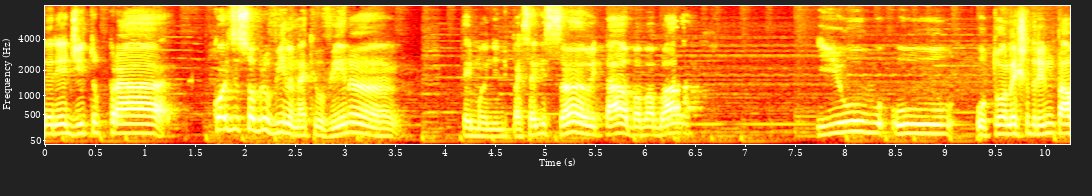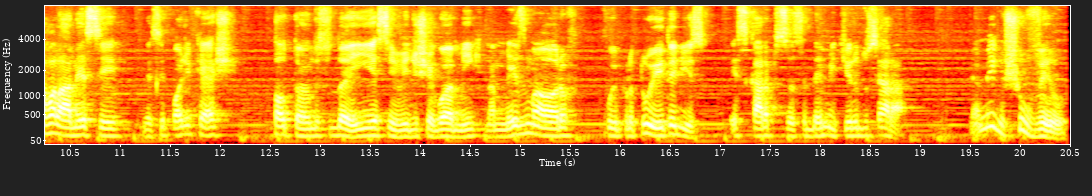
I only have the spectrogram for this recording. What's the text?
teria dito pra coisas sobre o Vina, né? Que o Vina tem mania de perseguição e tal, blá blá blá. E o, o, o Tom Alexandrino tava lá nesse, nesse podcast soltando isso daí. Esse vídeo chegou a mim, que na mesma hora eu fui pro Twitter e disse: Esse cara precisa ser demitido do Ceará. Meu amigo, choveu.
